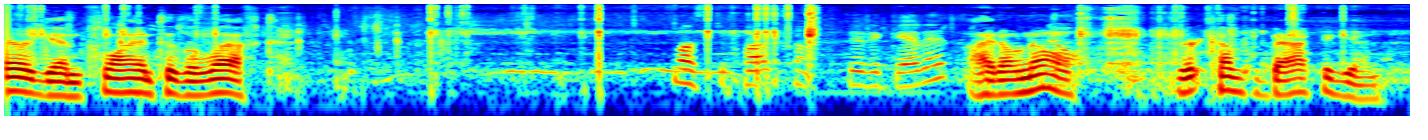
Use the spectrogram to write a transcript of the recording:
There again, flying to the left. Must have caught something. Did it get it? I don't know. No. There it comes back again.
